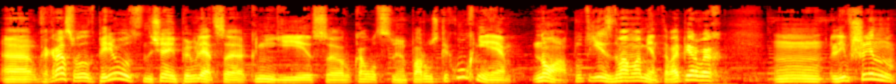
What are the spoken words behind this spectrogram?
Как раз в этот период начинают появляться книги с руководствами по русской кухне, но тут есть два момента. Во-первых, Левшин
